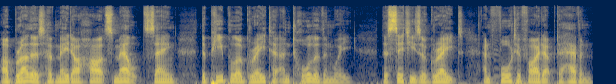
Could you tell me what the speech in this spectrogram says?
Our brothers have made our hearts melt, saying, The people are greater and taller than we. The cities are great and fortified up to heaven,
